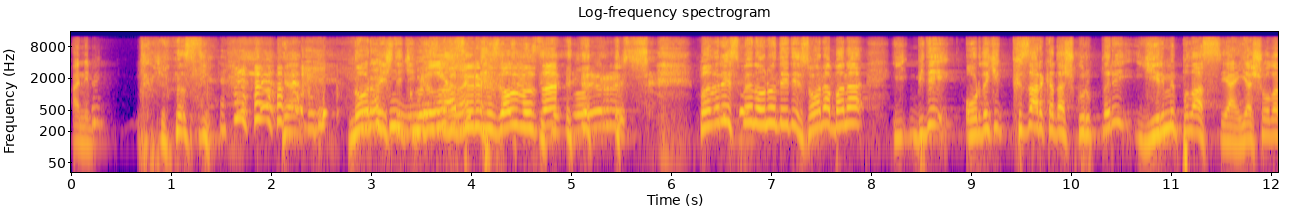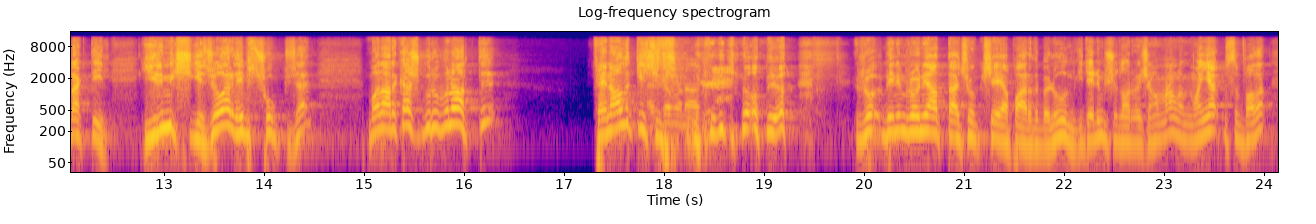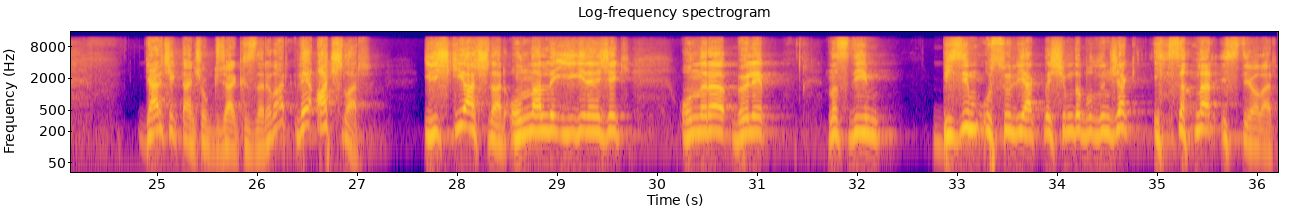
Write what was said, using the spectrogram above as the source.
Hani nasıl diyeyim? Ya, Norveç'teki kızlar üzerimiz olmasa Doyururuz. Bana resmen onu dedi. Sonra bana bir de oradaki kız arkadaş grupları 20 plus yani yaş olarak değil. 20 kişi geziyorlar ve hepsi çok güzel. Bana arkadaş grubunu attı. Fenalık geçirdim. zaman abi? Dedi ki ne oluyor? Ro- benim Roni hatta çok şey yapardı böyle. Oğlum gidelim şu Norveç'e manyak mısın falan. Gerçekten çok güzel kızları var ve açlar. İlişkiyi açlar. Onlarla ilgilenecek, onlara böyle nasıl diyeyim bizim usul yaklaşımda bulunacak insanlar istiyorlar.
